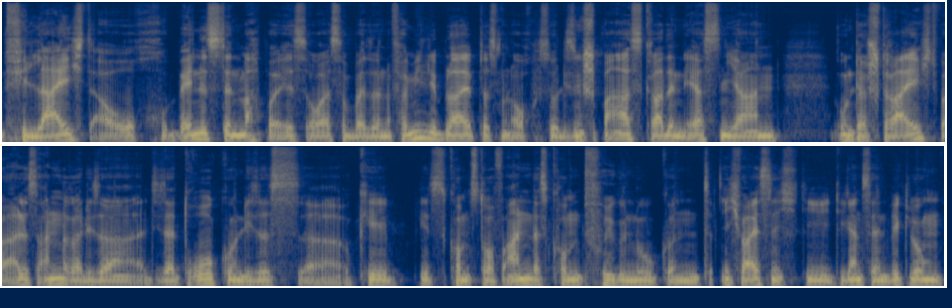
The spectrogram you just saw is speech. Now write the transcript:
vielleicht auch, wenn es denn machbar ist, auch erstmal bei seiner Familie bleibt, dass man auch so diesen Spaß gerade in den ersten Jahren unterstreicht, weil alles andere, dieser, dieser Druck und dieses, äh, okay, jetzt kommt es drauf an, das kommt früh genug. Und ich weiß nicht, die, die ganze Entwicklung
